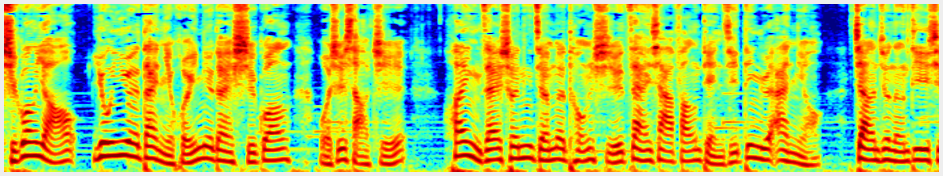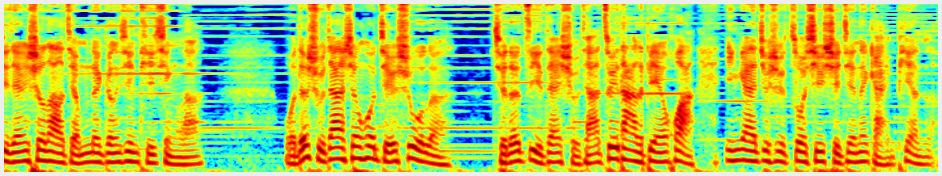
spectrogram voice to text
时光谣用音乐带你回忆那段时光，我是小植，欢迎你在收听节目的同时，在下方点击订阅按钮，这样就能第一时间收到节目的更新提醒了。我的暑假生活结束了，觉得自己在暑假最大的变化，应该就是作息时间的改变了。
